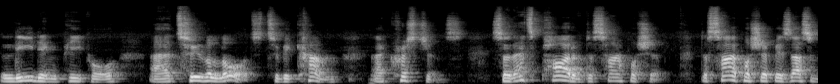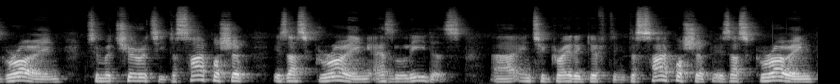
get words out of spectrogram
leading people uh, to the Lord to become uh, Christians. So, that's part of discipleship. Discipleship is us growing to maturity. Discipleship is us growing as leaders uh, into greater gifting. Discipleship is us growing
